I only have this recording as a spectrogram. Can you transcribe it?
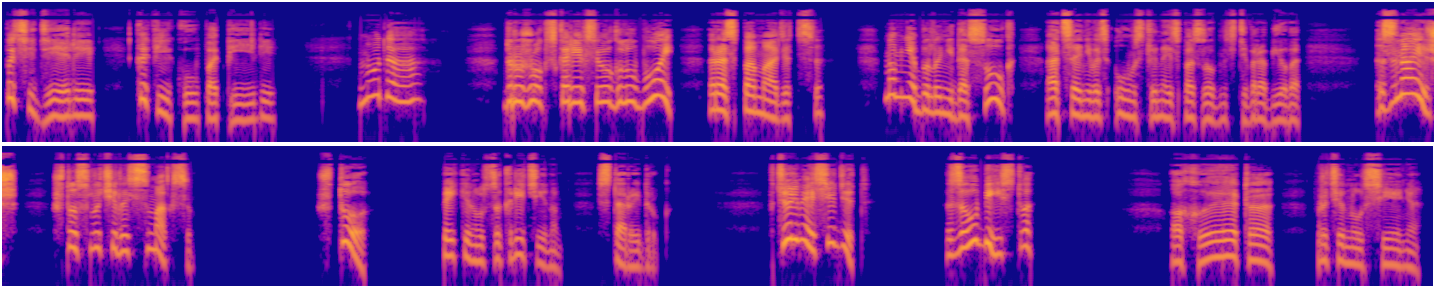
посидели, кофейку попили. Ну да, дружок, скорее всего, голубой, раз помадится. Но мне было недосуг оценивать умственные способности Воробьева. Знаешь, что случилось с Максом? — Что? — прикинулся кретином старый друг. — В тюрьме сидит. За убийство. — Ах, это... — протянул Сеня. —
